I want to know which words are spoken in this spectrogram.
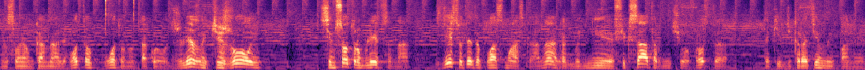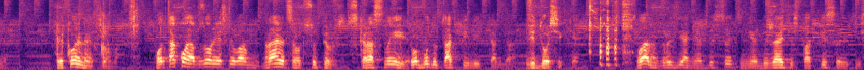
на своем канале. Вот, вот он вот такой вот железный, тяжелый, 700 рублей цена. Здесь вот эта пластмасска, она как бы не фиксатор, ничего, просто такие декоративные панели. Прикольная тема. Вот такой обзор, если вам нравится, вот супер скоростные, то буду так пилить тогда, видосики. Ладно, друзья, не обессудьте, не обижайтесь, подписывайтесь.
